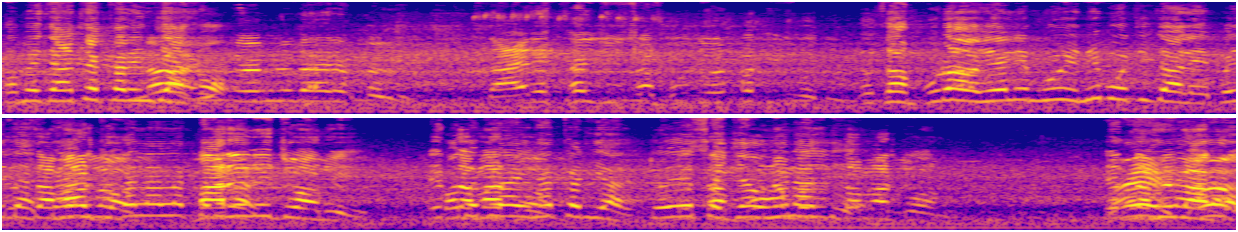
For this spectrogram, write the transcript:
તમે જાતે કરીને જાશો. એમને direct કહ્યું. ડાયરેક્ટ થઈ ગયું સંપૂર્ણ જોડે પતી ગયું બધું. તો સંપૂર્ણ આવશે એટલે હું એની ચાલે. પછી તમારે મારે નહીં જોવાનું એ. એ તમારે ન કરી. તો એ પૈસા હું ના તમારે જોવાનું. એ તમે વાગો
